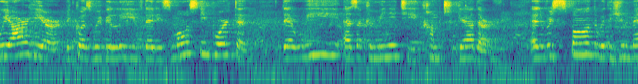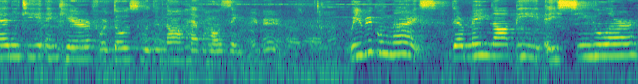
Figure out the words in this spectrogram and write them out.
We are here because we believe that it's most important that we as a community come together and respond with humanity and care for those who do not have housing. We recognize there may not be a singular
